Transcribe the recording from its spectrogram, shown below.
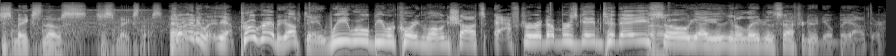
Just makes no just makes no sense. So anyway, yeah, programming update. We will be recording long shots after a numbers game today. So yeah, you, you know later this afternoon you'll be out there.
